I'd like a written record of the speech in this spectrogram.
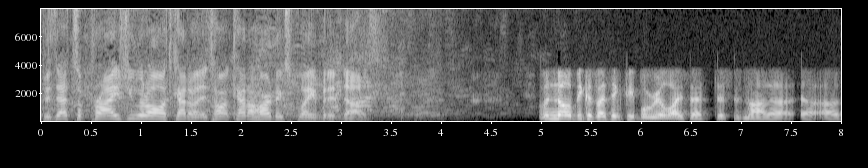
Does that surprise you at all? It's kind of it's hard, kind of hard to explain, but it does. Well, no, because I think people realize that this is not a, a, a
